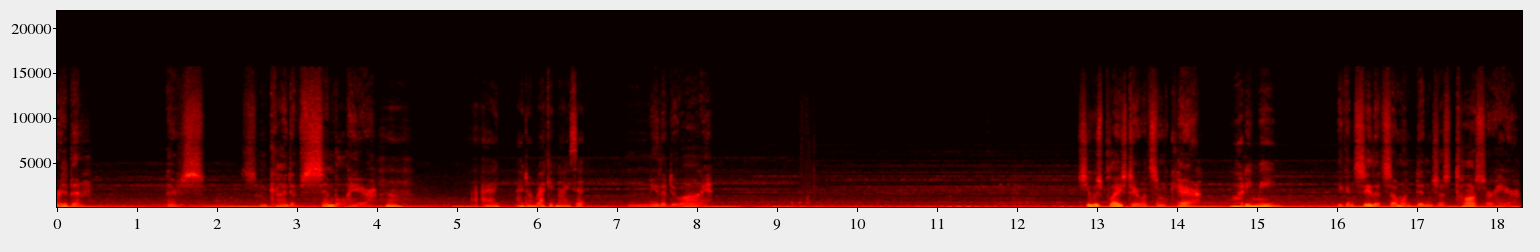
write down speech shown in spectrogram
Ribbon. There's some kind of symbol here. Huh. I I don't recognize it. Neither do I. She was placed here with some care. What do you mean? You can see that someone didn't just toss her here.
